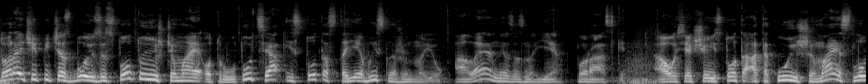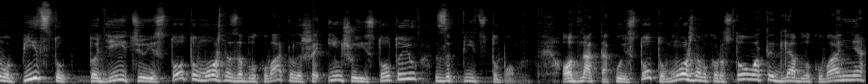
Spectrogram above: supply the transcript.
До речі, під час бою з істотою, що має отруту, ця істота стає виснаженою, але не зазнає поразки. А ось якщо істота атакуючи має слово підступ, тоді цю істоту можна заблокувати лише іншою істотою з підступом. Однак таку істоту можна використовувати для блокування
